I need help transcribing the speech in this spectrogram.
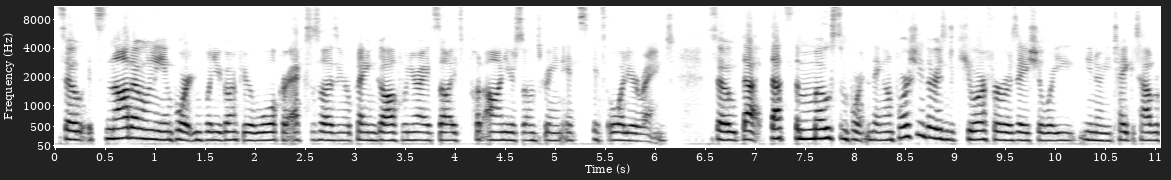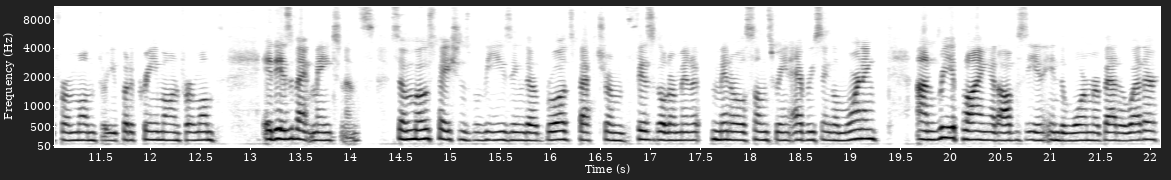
So it's not only important when you're going for your walk or exercising or playing golf when you're outside to put on your sunscreen. It's it's all year round. So that that's the most important thing. Unfortunately, there isn't a cure for rosacea where you you know you take a tablet for a month or you put a cream on for a month. It is about maintenance. So most patients will be using their broad spectrum physical or min- mineral sunscreen every single morning and reapplying it obviously in, in, the warmer, better weather.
